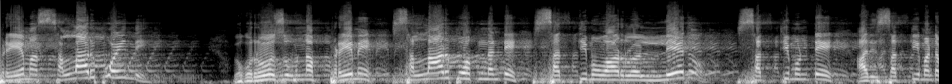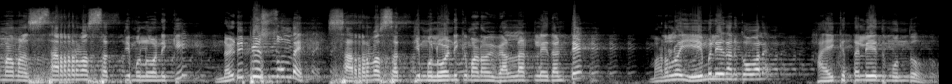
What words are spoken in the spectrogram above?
ప్రేమ సల్లారిపోయింది. ఒకరోజు ఉన్న ప్రేమే సల్లారిపోతుందంటే సత్యము వారిలో లేదు. సత్యం ఉంటే అది సత్యం అంటే మనం సర్వసత్యములోనికి నడిపిస్తుంది. సర్వసత్యములోనికి మనం వెళ్ళట్లేదంటే మనలో ఏమి లేదనుకోవాలి? ఐక్యత లేదు ముందు.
